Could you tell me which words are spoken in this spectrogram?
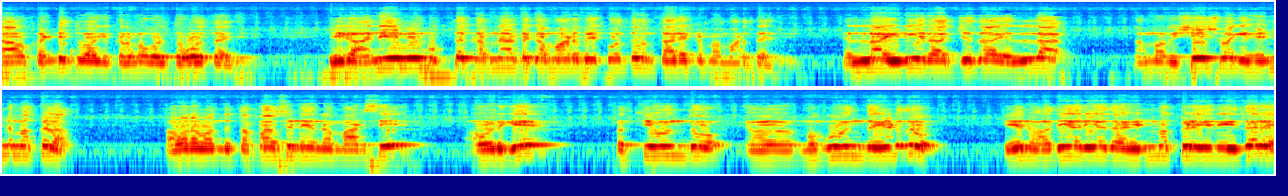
ನಾವು ಖಂಡಿತವಾಗಿ ಕ್ರಮಗಳು ತಗೊಳ್ತಾ ಇದ್ದೀವಿ. ಈಗ ಅನೇಮಿ ಮುಕ್ತ ಕರ್ನಾಟಕ ಮಾಡಬೇಕು ಅಂತ ಒಂದು ಕಾರ್ಯಕ್ರಮ ಮಾಡ್ತಾ ಇದ್ವಿ. ಎಲ್ಲ ಇಡೀ ರಾಜ್ಯದ ಎಲ್ಲ ನಮ್ಮ ವಿಶೇಷವಾಗಿ ಹೆಣ್ಣು ಮಕ್ಕಳ ಅವರ ಒಂದು ತಪಾಸಣೆಯನ್ನು ಮಾಡಿಸಿ ಅವರಿಗೆ ಪ್ರತಿಯೊಂದು ಮಗುವಿಂದ ಹಿಡಿದು ಏನು ಅದೇ ಅರಿಯದ ಹೆಣ್ಮಕ್ಳು ಏನು ಇದ್ದಾರೆ,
